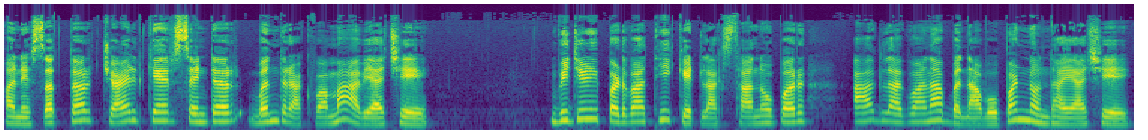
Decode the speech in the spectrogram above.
અને સત્તર ચાઇલ્ડ કેર સેન્ટર બંધ રાખવામાં આવ્યા છે. વીજળી પડવાથી કેટલાક સ્થાનો પર આગ લાગવાના બનાવો પણ નોંધાયા છે.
